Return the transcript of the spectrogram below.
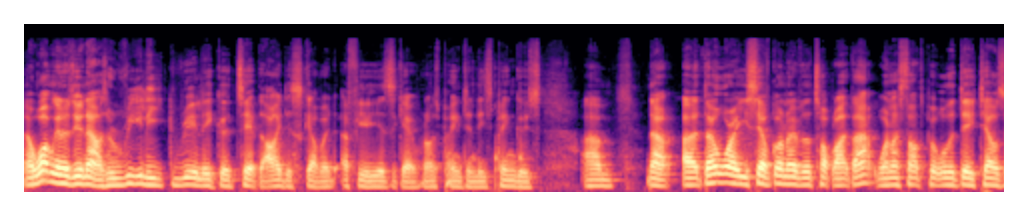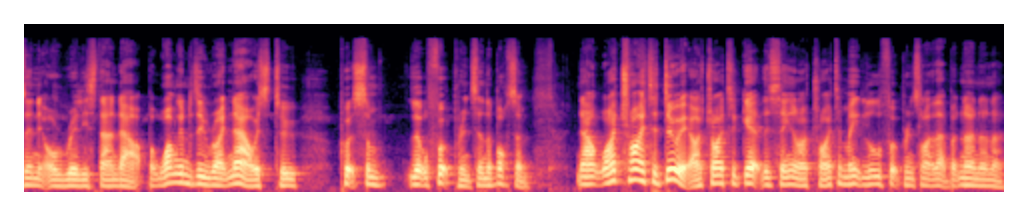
Now what I'm going to do now is a really, really good tip that I discovered a few years ago when I was painting these pingus. Um, now, uh, don't worry, you see I've gone over the top like that. When I start to put all the details in, it will really stand out. But what I'm going to do right now is to put some little footprints in the bottom. Now, I try to do it. I try to get this thing and I try to make little footprints like that, but no, no, no.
